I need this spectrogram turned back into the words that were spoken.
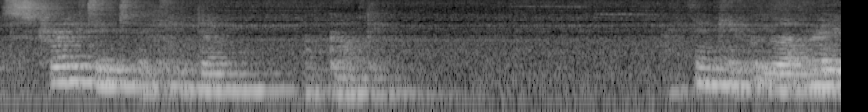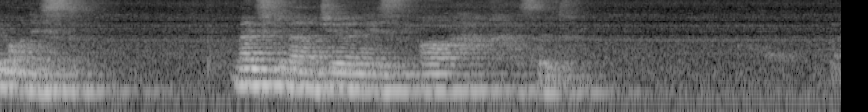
straight into the kingdom of God. I think if we were really honest, most of our journeys are haphazard. But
